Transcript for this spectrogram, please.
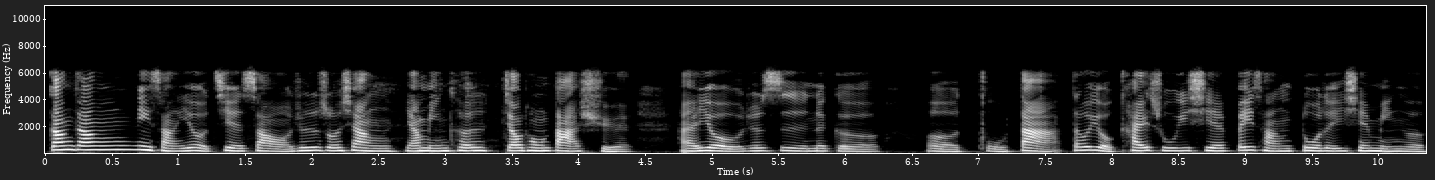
刚刚逆赏也有介绍，就是说像阳明科交通大学，还有就是那个。呃，辅大都有开出一些非常多的一些名额，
